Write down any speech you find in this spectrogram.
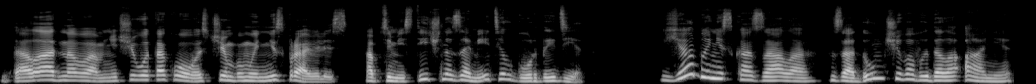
«Да ладно вам, ничего такого, с чем бы мы не справились», – оптимистично заметил гордый дед. «Я бы не сказала», – задумчиво выдала Аня.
